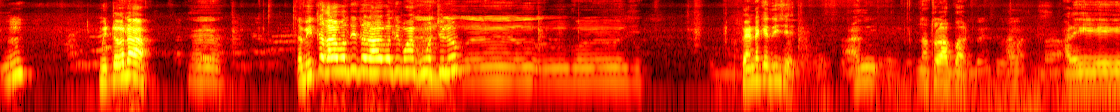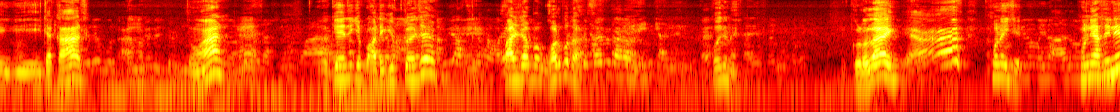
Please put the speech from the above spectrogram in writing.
হুম? মিথ্যে কথা? তা মিথ্যে কথা বলতি তো তাহলে বলতি মা ঘুমোচ্ছিল? প্যান্টটা কে দিয়েছে? আমি। না তোর আব্বার। আর এই এই- এই- এইটা কার? তোমার? কে দিয়েছে পার্টি গিফট করেছে? বাড়িটা ঘর কোথায়? ওইখানে করলাই ফোন এইছে ফোন আসেনি?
